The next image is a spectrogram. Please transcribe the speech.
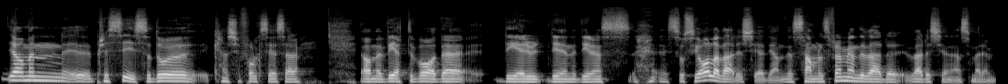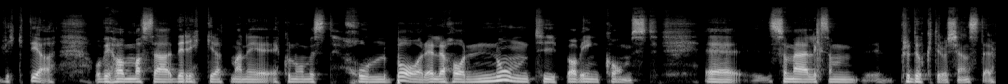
Ja, men eh, precis. Och då kanske folk säger så här, ja men vet du vad, det, det, är, det, är, det är den sociala värdekedjan, den samhällsfrämjande värde, värdekedjan som är den viktiga. Och vi har massa, det räcker att man är ekonomiskt hållbar eller har någon typ av inkomst eh, som är liksom eh, produkter och tjänster.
